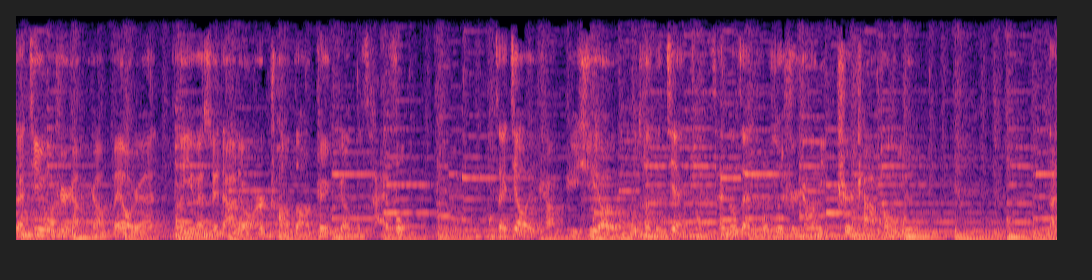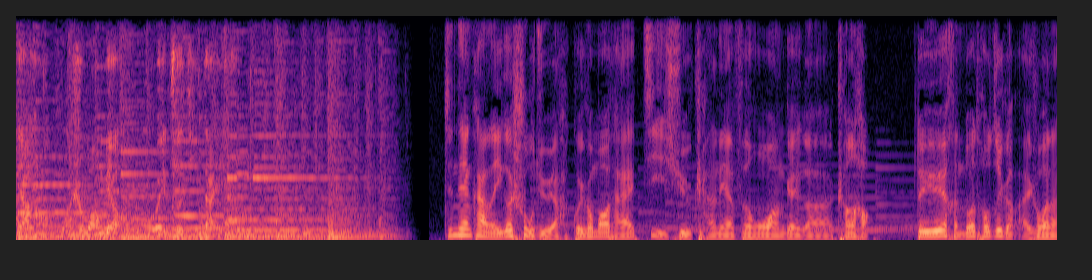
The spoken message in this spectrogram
在金融市场上，没有人能因为随大流而创造真正的财富。在交易上，必须要有独特的见解，才能在投资市场里叱咤风云。大家好，我是王彪，我为自己代言。今天看了一个数据啊，贵州茅台继续蝉联分红王这个称号。对于很多投资者来说呢，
